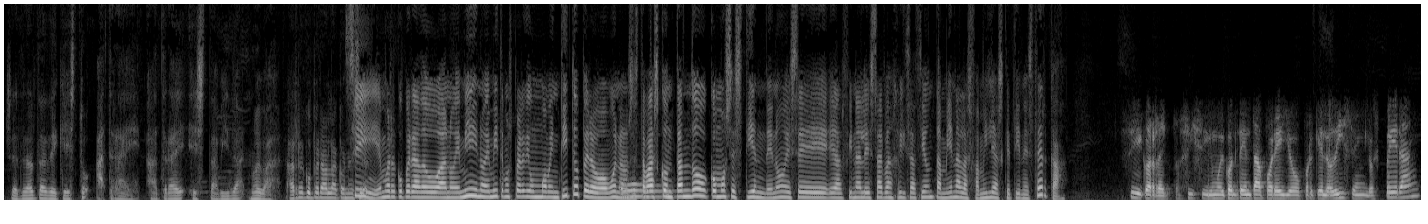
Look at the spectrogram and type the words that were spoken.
se trata de que esto atrae, atrae esta vida nueva. ¿Has recuperado la conexión? Sí, hemos recuperado a Noemí. Noemí, te hemos perdido un momentito, pero bueno, nos estabas contando cómo se extiende, ¿no? Ese, al final, esa evangelización también a las familias que tienes cerca. Sí, correcto, sí, sí, muy contenta por ello, porque lo dicen, lo esperan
